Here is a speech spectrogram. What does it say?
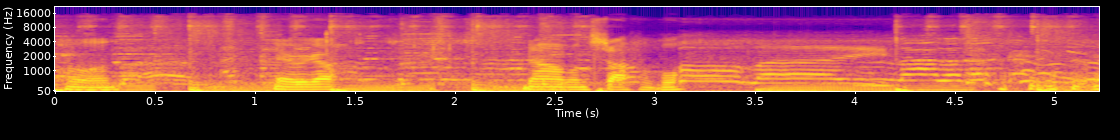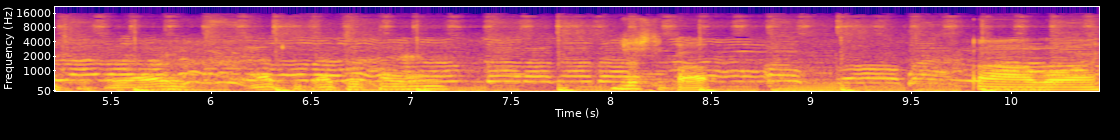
hold on. There we go. Now I'm unstoppable. really? That's, that's your plan? Just about. Oh boy.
